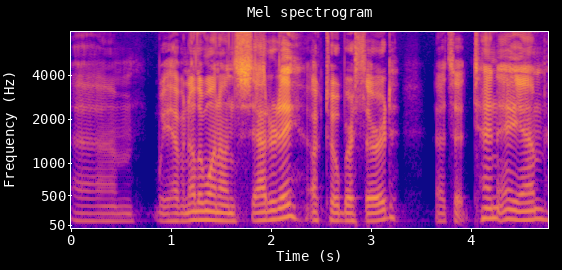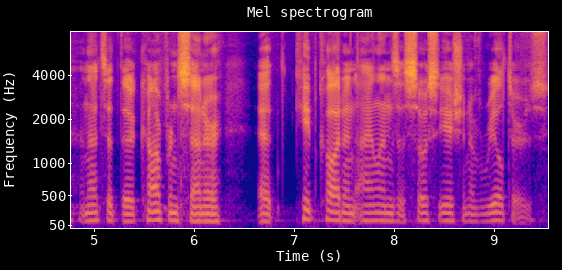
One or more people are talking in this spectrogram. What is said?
Um, we have another one on Saturday, October 3rd. That's at 10 a.m. and that's at the conference center at Cape Cod and Islands Association of Realtors.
